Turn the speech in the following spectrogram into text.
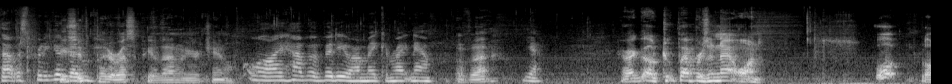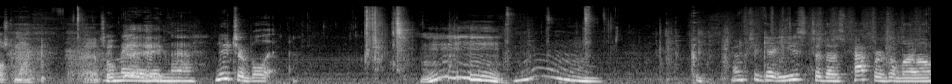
that was pretty good. You should put a recipe of that on your channel. Well, I have a video I'm making right now. Of that. Yeah. Here I go. Two peppers in that one. Oh, lost one. That's I made it okay. in uh, NutriBullet. Mmm. Once you get used to those peppers a little,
